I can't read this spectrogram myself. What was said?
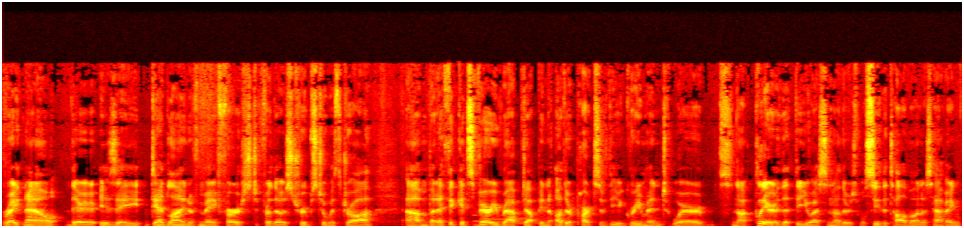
Right now, there is a deadline of May 1st for those troops to withdraw. Um, but I think it's very wrapped up in other parts of the agreement where it's not clear that the US and others will see the Taliban as having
